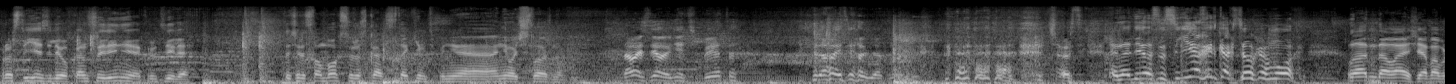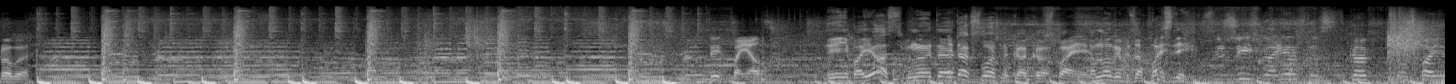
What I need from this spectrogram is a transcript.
просто ездили его в конце линии, крутили. То через funbox уже скатиться таким, типа, не, не очень сложно. Давай сделай, нет, тебе это. Давай делай, я Черт, я надеялся съехать как только мог. Ладно, давай, сейчас попробую. Ты боялся. Да я не боялся, но это не так сложно, как э, в Испании. Намного безопасней. Всю жизнь говорил, что как в Испании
